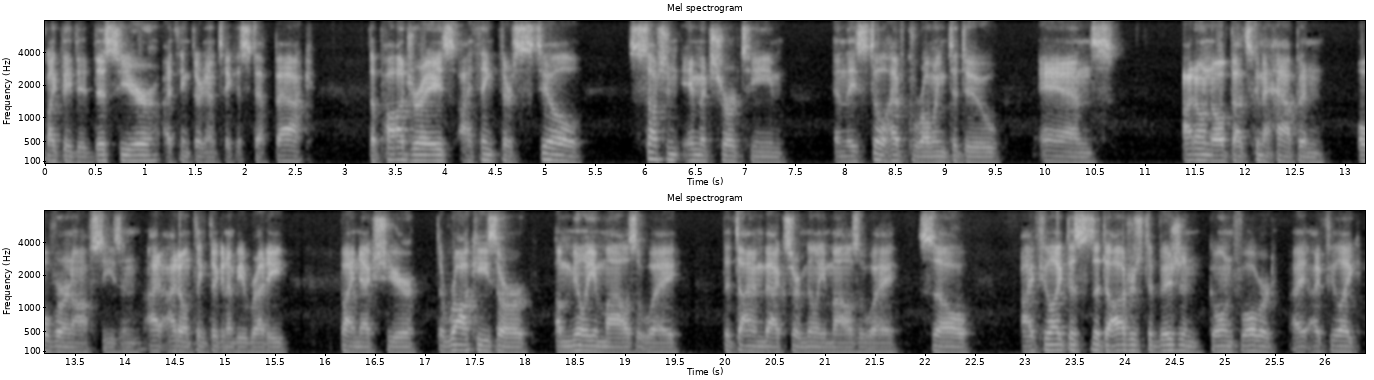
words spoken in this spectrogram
like they did this year. I think they're going to take a step back. The Padres, I think they're still such an immature team and they still have growing to do. And I don't know if that's going to happen over an off season. I, I don't think they're going to be ready by next year. The Rockies are a million miles away. The Diamondbacks are a million miles away. So I feel like this is the Dodgers division going forward. I, I feel like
